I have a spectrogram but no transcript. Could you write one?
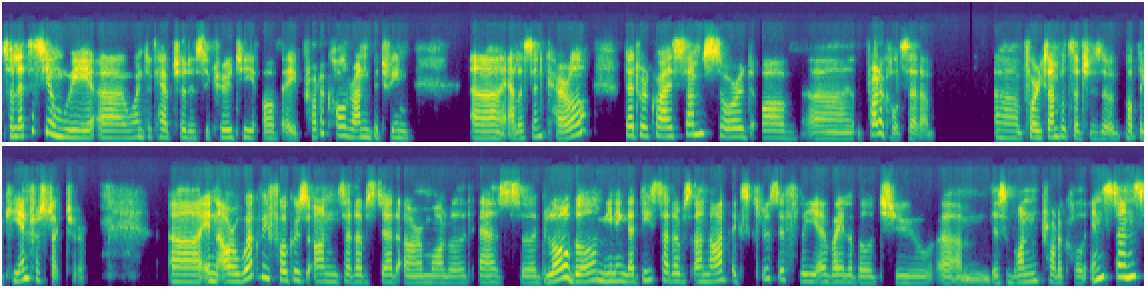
So let's assume we uh, want to capture the security of a protocol run between uh, Alice and Carol that requires some sort of uh, protocol setup. Uh, for example, such as a public key infrastructure. Uh, in our work, we focus on setups that are modeled as uh, global, meaning that these setups are not exclusively available to um, this one protocol instance,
